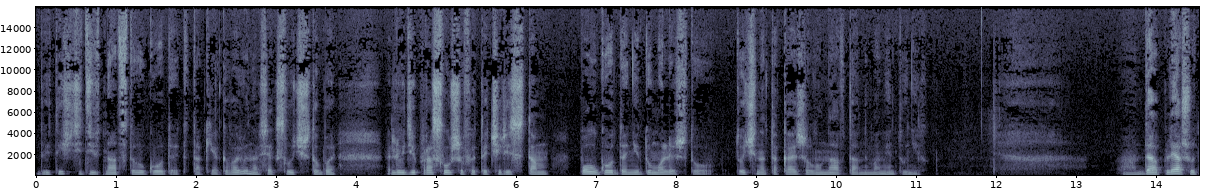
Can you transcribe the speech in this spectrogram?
2019 года. Это так я говорю, на всякий случай, чтобы люди, прослушав это через там полгода, не думали, что точно такая же луна в данный момент у них. А, да, пляшут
